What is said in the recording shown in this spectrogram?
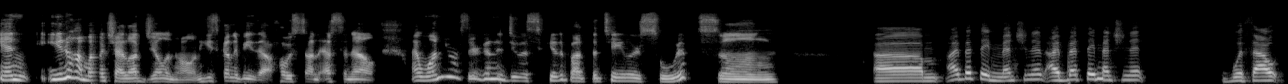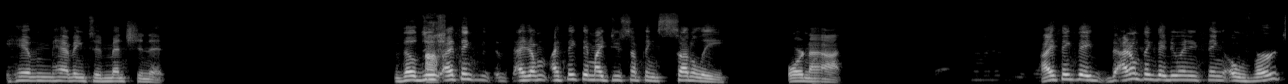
And you know how much I love Gyllenhaal, and he's going to be the host on SNL. I wonder if they're going to do a skit about the Taylor Swift song. Um, I bet they mention it. I bet they mention it without him having to mention it. They'll do. Ah. I think. I don't. I think they might do something subtly, or not. I think they. I don't think they do anything overt,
